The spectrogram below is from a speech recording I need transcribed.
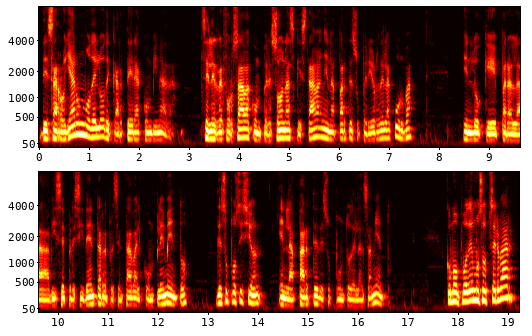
desarrollar un modelo de cartera combinada. Se le reforzaba con personas que estaban en la parte superior de la curva, en lo que para la vicepresidenta representaba el complemento de su posición en la parte de su punto de lanzamiento. Como podemos observar,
